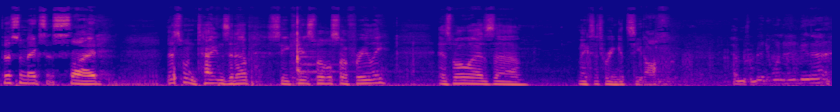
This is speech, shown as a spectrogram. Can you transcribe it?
This one makes it slide. This one tightens it up so you can't swivel so freely, as well as uh, makes it to where you can get the seat off. Heaven forbid you wanted to do that.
